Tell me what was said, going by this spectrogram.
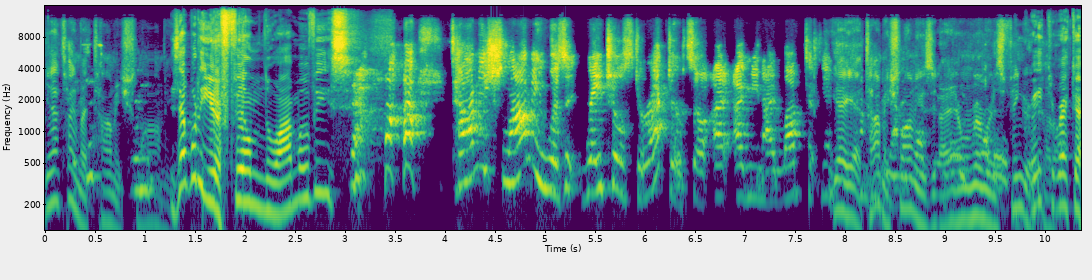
You're not talking about Tommy Schlamme. Is that one of your film noir movies? Tommy Schlamme was Rachel's director, so I, I mean, I loved him. you know, Yeah, yeah. Tommy down Schlamme is. I don't remember his finger. Great cut off. director.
